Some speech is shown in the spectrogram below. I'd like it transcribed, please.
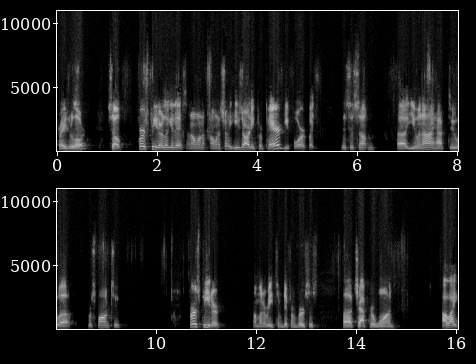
Praise the Lord. So, First Peter, look at this, and I want to I want to show you. He's already prepared you for it, but this is something uh, you and I have to uh, respond to. First Peter, I'm going to read some different verses. Uh, chapter one. I like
